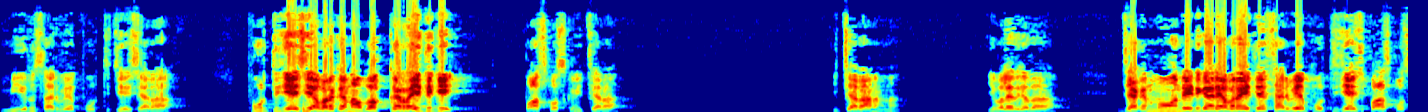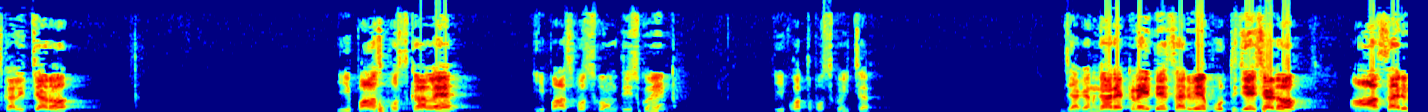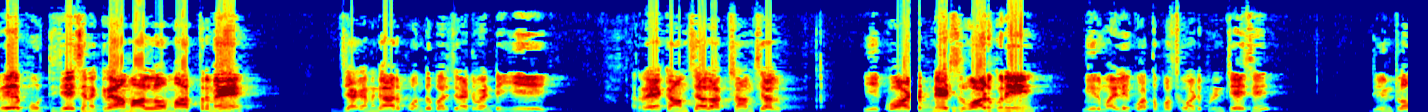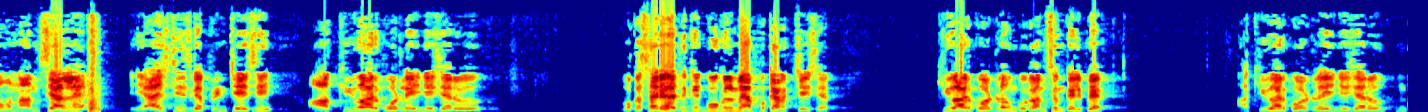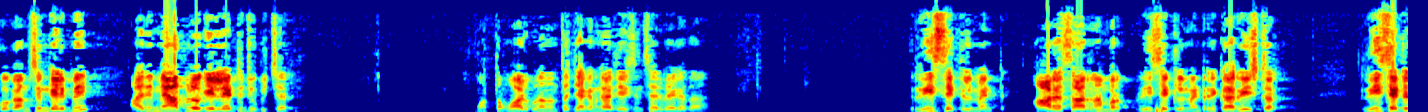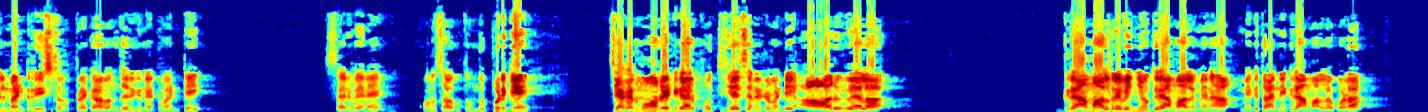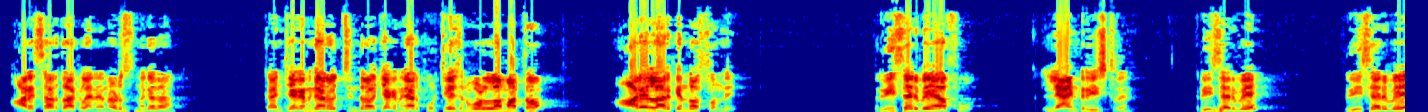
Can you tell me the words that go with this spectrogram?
మీరు సర్వే పూర్తి చేశారా? పూర్తి చేసి ఎవరికైనా ఒక్క రైతుకి పాస్ పుస్తకం ఇచ్చారా? ఇచ్చారా అన్న. ఇవ్వలేదు కదా. జగన్మోహన్ రెడ్డి గారు ఎవరైతే సర్వే పూర్తి చేసి పాస్ పుస్తకాలు ఇచ్చారో ఈ పాస్ పుస్తకాలే ఈ పాస్ పుస్తకం తీసుకుని ఈ కొత్త పుస్తకం ఇచ్చారు. జగన్ గారు ఎక్కడైతే సర్వే పూర్తి చేశాడో ఆ సర్వే పూర్తి చేసిన గ్రామాల్లో మాత్రమే జగన్ గారు పొందుపరిచినటువంటి ఈ రేఖాంశాలు అక్షాంశాలు ఈ కోఆర్డినేట్స్ వాడుకుని మీరు మళ్ళీ కొత్త పుస్తకం ఒకటి ప్రింట్ చేసి దీంట్లో ఉన్న అంశాలనే యాజిటీస్గా ప్రింట్ చేసి ఆ క్యూఆర్ కోడ్లు ఏం చేశారు? ఒక సరిహద్దుకి గూగుల్ మ్యాప్ కనెక్ట్ చేశారు. క్యూఆర్ కోడ్లో ఇంకొక అంశం కలిపారు. ఆ క్యూఆర్ కోడ్లో ఏం చేశారు? ఇంకొక అంశం కలిపి అది మ్యాప్లోకి వెళ్ళేట్టు చూపించారు. మొత్తం వాడుకున్నదంతా జగన్ గారు చేసిన సర్వే కదా. రీసెటిల్మెంట్ ఆర్ఎస్ఆర్ నంబర్ రీసెటిల్మెంట్ రికా రిజిస్టర్ రీసెటిల్మెంట్ రిజిస్టర్ ప్రకారం జరిగినటువంటి సర్వేనే కొనసాగుతుంది. ఇప్పటికీ జగన్మోహన్ రెడ్డి గారు పూర్తి చేసినటువంటి ఆరు వేల గ్రామాలు రెవెన్యూ గ్రామాలు మినహా మిగతా అన్ని గ్రామాల్లో కూడా ఆర్ఎస్ఆర్ దాఖలనే నడుస్తుంది కదా. కానీ జగన్ గారు వచ్చిన తర్వాత జగన్ గారు పూర్తి చేసిన వాళ్ళలో మాత్రం ఆర్ఎల్ఆర్ కింద వస్తుంది. రీసర్వే ఆఫ్ ల్యాండ్ రిజిస్టర్ అని రీసర్వే రీసర్వే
